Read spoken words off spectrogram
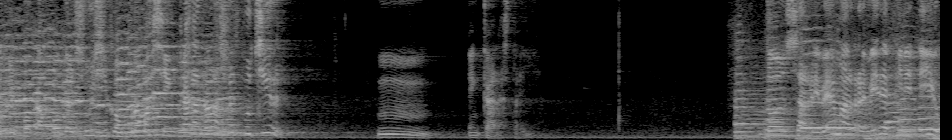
obri a poc a poc els ulls i comprova si encara no l'has fet fugir. Mmm, encara està allí. Doncs arribem al remei definitiu.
